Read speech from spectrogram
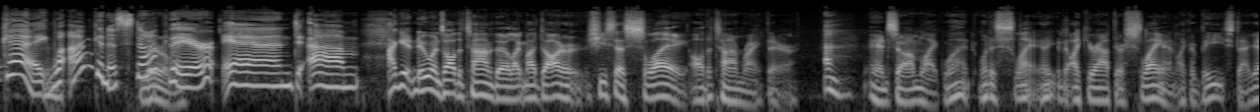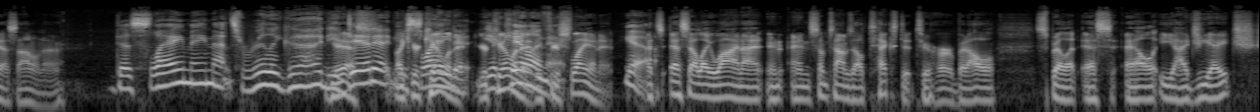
Okay, well, I'm going to stop Literally. there. And um, I get new ones all the time though. Like my daughter, she says "slay" all the time right there. And so I'm like, what? What is slay? Like you're out there slaying like a beast, I guess. I don't know. Does slay mean that's really good? You Yes. did it. Like you are slayed killing it. You're, You're killing, killing it if you're it. slaying it. Yeah. That's S L A Y, and I and, and sometimes I'll text it to her, but I'll spell it S L E I G H,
